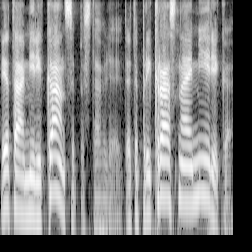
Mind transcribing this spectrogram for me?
Это американцы поставляют. Это прекрасная Америка.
